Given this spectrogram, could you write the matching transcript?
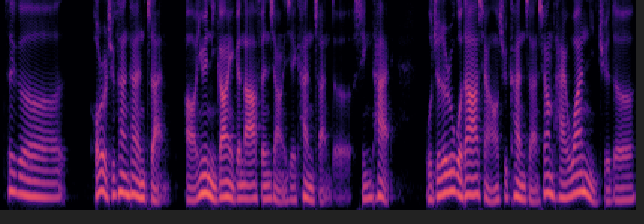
这个偶尔去看看展。啊、因为你刚刚也跟大家分享一些看展的心态，我觉得如果大家想要去看展，像台湾，你觉得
